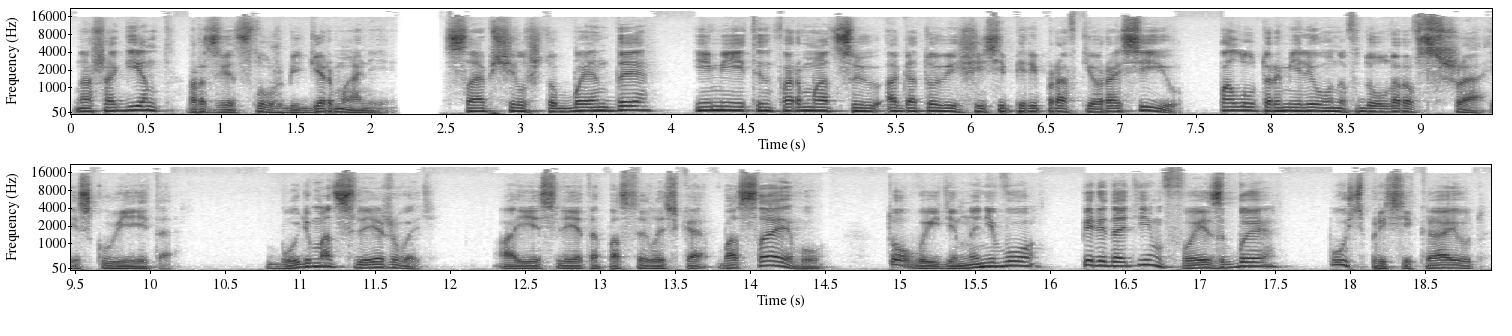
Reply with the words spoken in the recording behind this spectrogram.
Наш агент в разведслужбе Германии сообщил, что БНД имеет информацию о готовящейся переправке в Россию полутора миллионов долларов США из Кувейта. Будем отслеживать. А если это посылочка Басаеву, то выйдем на него, передадим ФСБ, пусть пресекают.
